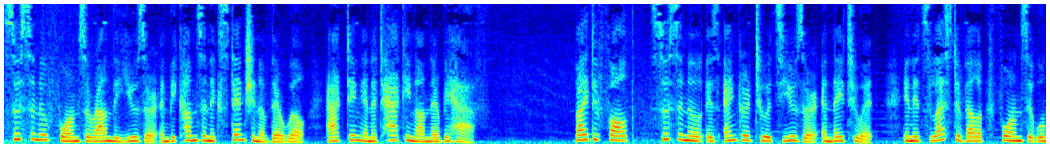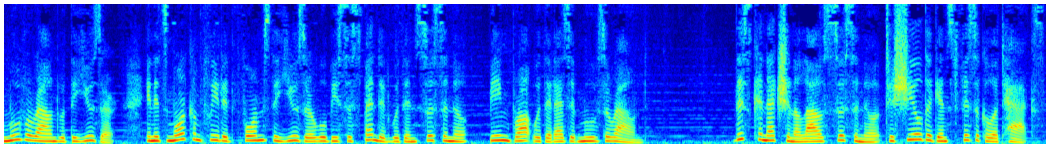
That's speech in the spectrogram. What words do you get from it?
Susanoo forms around the user and becomes an extension of their will, acting and attacking on their behalf. By default, Susanoo is anchored to its user and they to it. In its less developed forms it will move around with the user. In its more completed forms the user will be suspended within Susanoo, being brought with it as it moves around. This connection allows Susanoo to shield against physical attacks,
